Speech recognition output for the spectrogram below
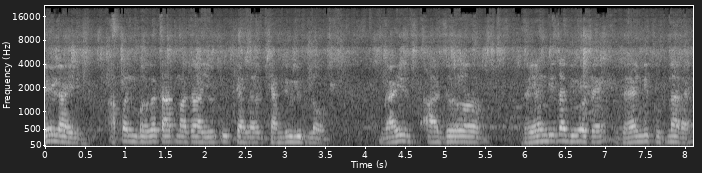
हे गाई आपण बघत आहात माझा YouTube channel Chandivali blog guys आज अ, दहीहंडीचा दिवस आहे. दह्यांडी फुटणार आहे.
